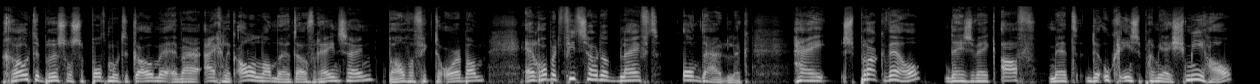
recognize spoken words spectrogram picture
grote Brusselse pot moeten komen en waar eigenlijk alle landen het over eens zijn, behalve Viktor Orban. En Robert Fico, dat blijft onduidelijk. Hij sprak wel deze week af met de Oekraïense premier Smihal.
